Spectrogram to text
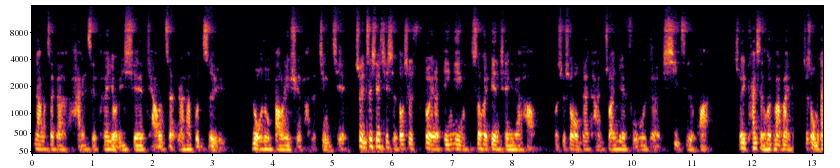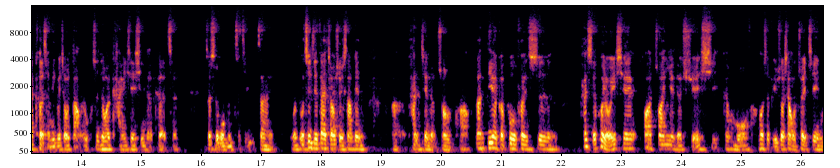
让这个孩子可以有一些调整，让他不至于落入暴力循环的境界。所以这些其实都是对了因应社会变迁也好，或是说我们在谈专业服务的细致化，所以开始会慢慢，就是我们在课程里面就会导入，甚至会开一些新的课程。这是我们自己在我我自己在教学上面。呃，看见的状况。那第二个部分是开始会有一些跨专业的学习跟模仿，或者比如说像我最近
